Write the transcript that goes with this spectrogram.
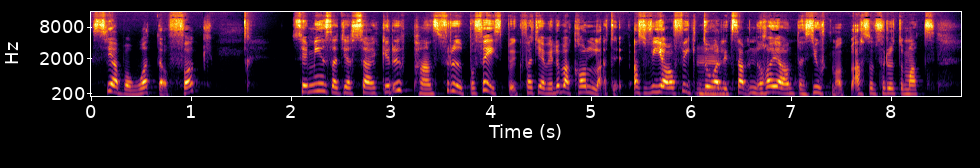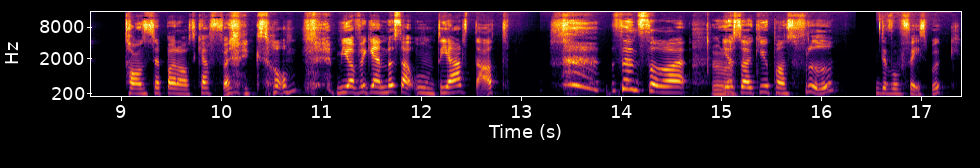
Så jag bara what the fuck. Så jag minns att jag söker upp hans fru på Facebook för att jag ville bara kolla. Typ. Alltså för jag fick dåligt sam- Nu har jag inte ens gjort något, alltså förutom att ta en separat kaffe liksom. Men jag fick ändå så ont i hjärtat. Sen så, jag söker upp hans fru. Det var på Facebook.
